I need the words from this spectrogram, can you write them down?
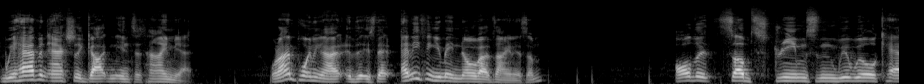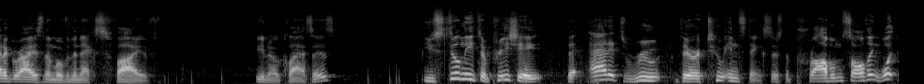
We haven't actually gotten into time yet. What I'm pointing out is that anything you may know about Zionism, all the substreams, and we will categorize them over the next five, you know, classes. You still need to appreciate that at its root there are two instincts. There's the problem solving. What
